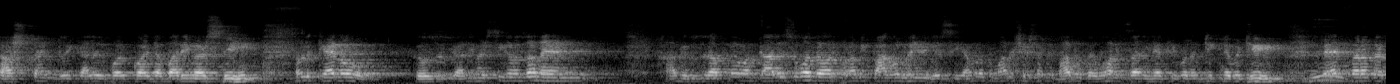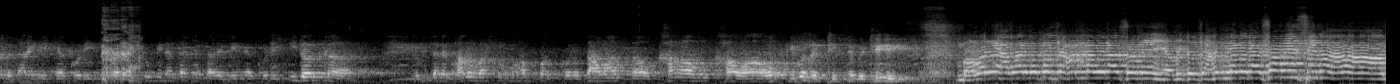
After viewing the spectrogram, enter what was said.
টাসটা দুই গালের উপর কয়টা বাড়ি মারছি। তাহলে কেন? হুজুর গালি জানেন। আমি হুজুর, আপনি আমার গালে সমা দেওয়ার পর আমি পাগল হয়ে গেছি। আমরা তো মানুষের সাথে ভালো ব্যবহার জানি না, কি বলেন, ঠিক নেবে ঠিক? প্যান্ট পরা থাকলে তারে ঘৃণা করি, কি বলেন, টুপি না থাকলে তারে ঘৃণা করি, কি দরকার? তুমি তারে ভালোবাসো, মহব্বত করো, দাওয়াত দাও, খাও, খাওয়াও, কি বলেন, ঠিক নেবে ঠিক? বাবারে, আমার মতো জাহান নামের আসামি, আমি তো জাহান নামের আসামি ছিলাম।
